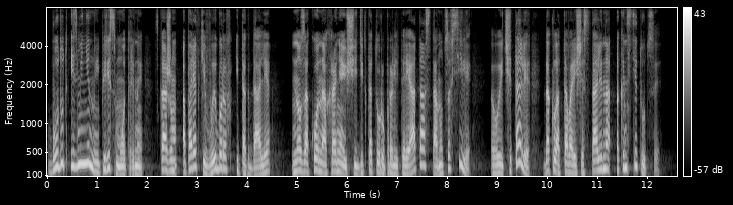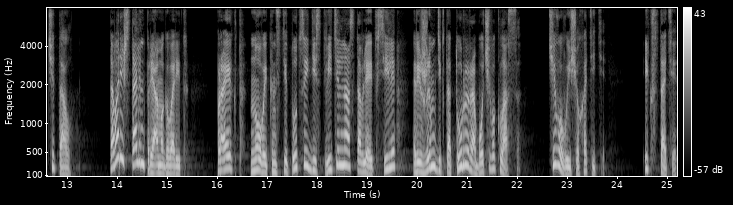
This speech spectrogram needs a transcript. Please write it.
будут изменены, пересмотрены, скажем, о порядке выборов и так далее, но законы, охраняющие диктатуру пролетариата, останутся в силе. Вы читали доклад товарища Сталина о Конституции? Читал. Товарищ Сталин прямо говорит, проект новой Конституции действительно оставляет в силе режим диктатуры рабочего класса. Чего вы еще хотите? И, кстати,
